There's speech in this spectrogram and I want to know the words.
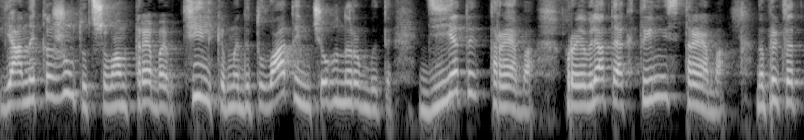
я не кажу тут, що вам треба тільки медитувати і нічого не робити. Діяти треба, проявляти активність треба. Наприклад,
